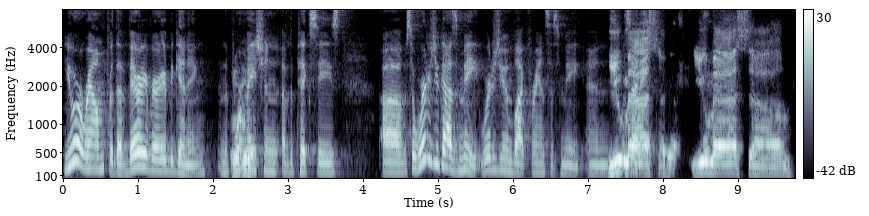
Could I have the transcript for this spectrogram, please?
You were around for the very, very beginning in the formation of the Pixies. Um, so, where did you guys meet? Where did you and Black Francis meet? And UMass, uh, UMass. Um,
